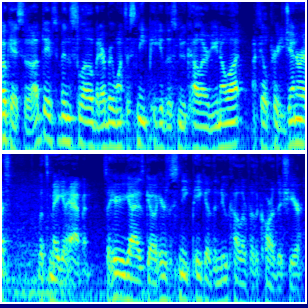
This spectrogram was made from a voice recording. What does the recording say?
Okay, so the updates have been slow, but everybody wants a sneak peek of this new color. And you know what? I feel pretty generous. Let's make it happen. So here you guys go. Here's a sneak peek of the new color for the car this year.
